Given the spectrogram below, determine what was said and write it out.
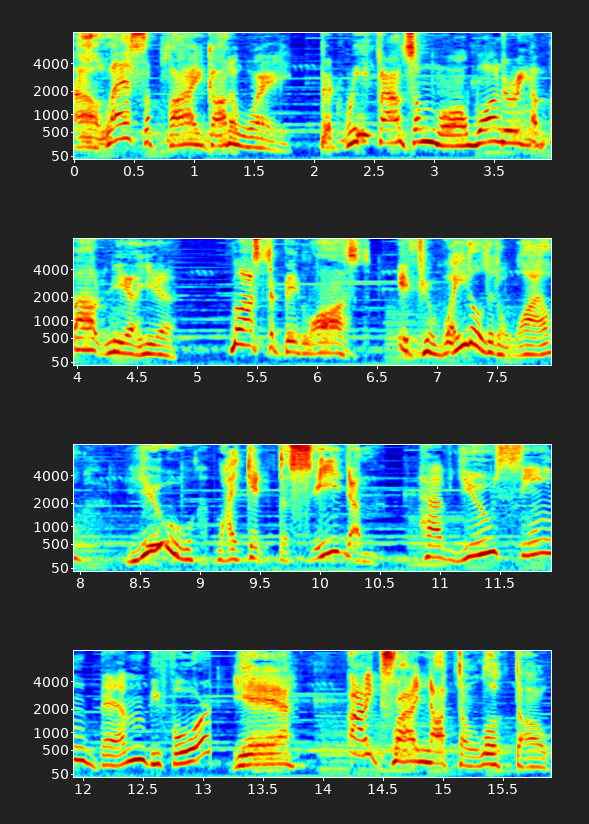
Our last supply got away, but we found some more wandering about near here. Must have been lost. If you wait a little while, you might get to see them. Have you seen them before? Yeah. I try not to look, though.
